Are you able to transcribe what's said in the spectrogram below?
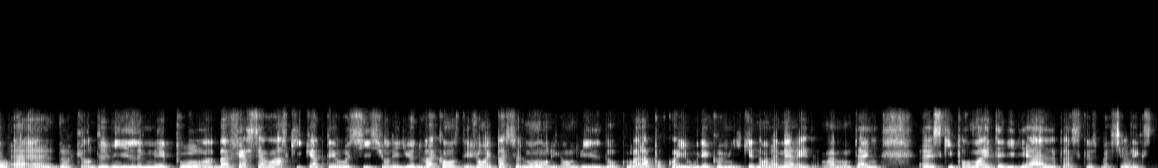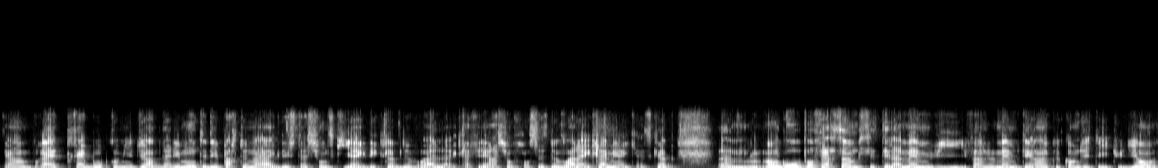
euh, donc en 2000, mais pour bah, faire savoir qu'ils captaient aussi sur les lieux de vacances des gens et pas seulement dans les grandes villes. Donc voilà pourquoi ils voulaient communiquer dans la mer et dans la montagne, euh, ce qui pour moi était l'idéal parce que bah, c'était un vrai très beau premier job d'aller monter des partenariats avec des stations de ski, avec des clubs de voile, avec la Fédération française de voile, avec l'America's Cup. En gros, pour faire simple, c'était la même vie, enfin le même terrain que quand j'étais étudiant,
